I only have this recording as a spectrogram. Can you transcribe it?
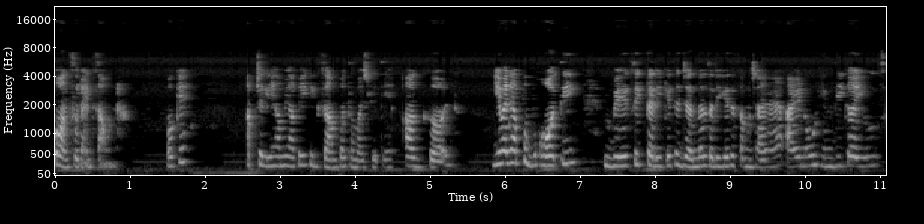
कॉन्सोनेंट साउंड ओके अब चलिए हम यहाँ पे एक एग्जांपल समझ लेते हैं अ गर्ल ये मैंने आपको बहुत ही बेसिक तरीके से जनरल तरीके से समझाया है। आई नो हिंदी का यूज़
